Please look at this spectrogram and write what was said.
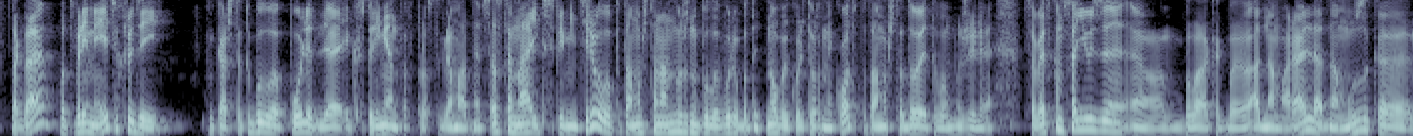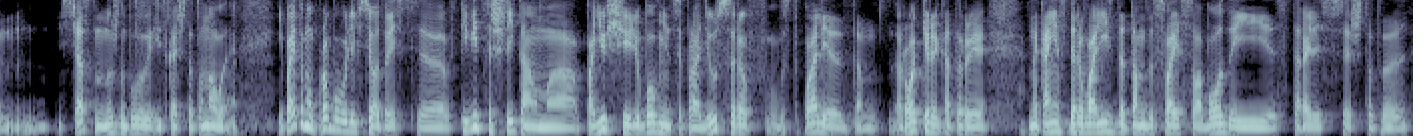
Тогда вот время этих людей мне кажется, это было поле для экспериментов просто громадное. Вся страна экспериментировала, потому что нам нужно было выработать новый культурный код, потому что до этого мы жили в Советском Союзе, э, была как бы одна мораль, одна музыка. Сейчас нам нужно было искать что-то новое. И поэтому пробовали все. То есть э, в певицы шли там э, поющие любовницы продюсеров, выступали там рокеры, которые наконец дорвались до, там, до своей свободы и старались что-то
